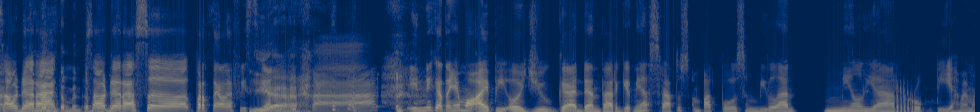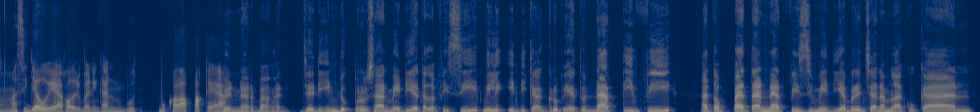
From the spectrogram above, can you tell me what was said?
saudara temen, temen, temen, saudara sepertelevisian Iya. kita. Ini katanya mau IPO juga dan targetnya 149 miliar rupiah. Memang masih jauh ya kalau dibandingkan Bu- Bukalapak ya. Benar banget. Jadi induk perusahaan media televisi milik Indika Group yaitu Net TV atau PT Net Visi Media berencana melakukan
